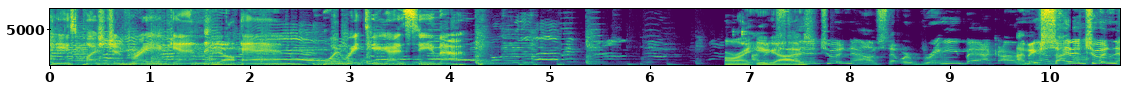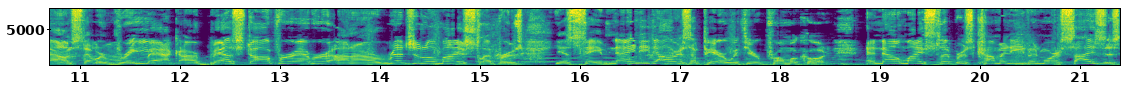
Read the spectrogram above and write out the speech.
he's questioned Wray again. Yeah. And boy, wait till you guys see that. All right, you I'm guys. excited to announce that we're bringing back our. I'm excited to announce that we're bringing back our best offer ever on our original My Slippers. You save ninety dollars a pair with your promo code, and now My Slippers come in even more sizes:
